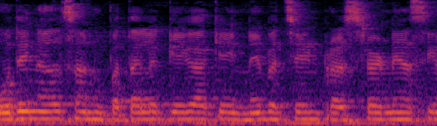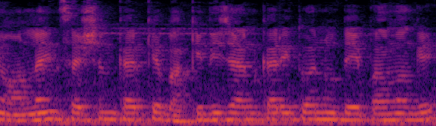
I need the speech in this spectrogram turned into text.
ਉਹਦੇ ਨਾਲ ਸਾਨੂੰ ਪਤਾ ਲੱਗੇਗਾ ਕਿ ਇੰਨੇ ਬੱਚੇ ਇੰਟਰਸਟਡ ਨੇ, ਅਸੀਂ ਆਨਲਾਈਨ ਸੈਸ਼ਨ ਕਰਕੇ ਬਾਕੀ ਦੀ ਜਾਣਕਾਰੀ ਤੁਹਾਨੂੰ ਦੇ ਪਾਵਾਂਗੇ।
